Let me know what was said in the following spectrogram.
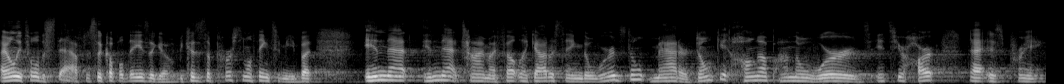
I only told the staff just a couple days ago because it's a personal thing to me. But in that, in that time, I felt like God was saying, the words don't matter. Don't get hung up on the words. It's your heart that is praying.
